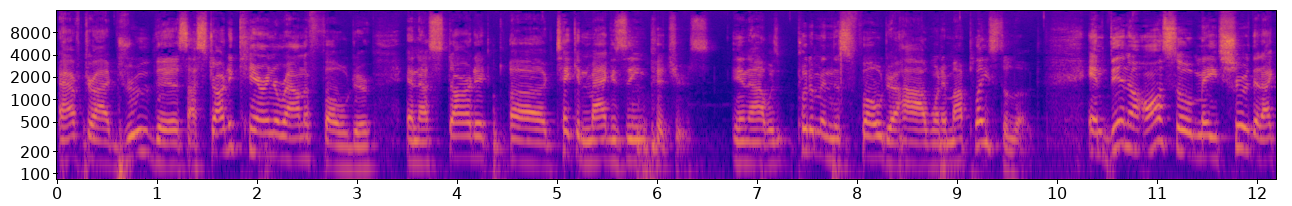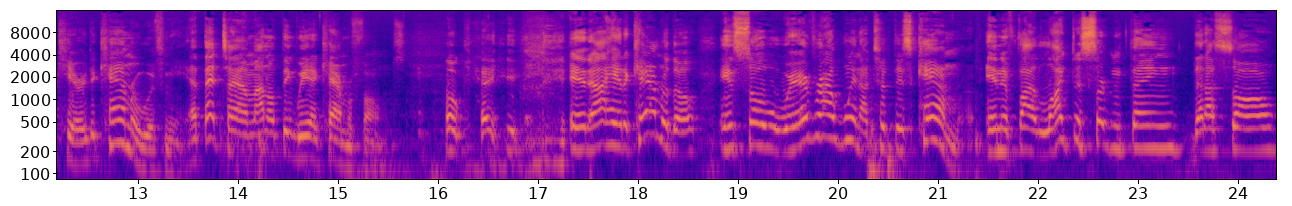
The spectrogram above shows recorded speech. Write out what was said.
After I drew this, I started carrying around a folder and I started uh, taking magazine pictures. And I was put them in this folder how I wanted my place to look. And then I also made sure that I carried a camera with me. At that time, I don't think we had camera phones. Okay. And I had a camera though. And so wherever I went, I took this camera. And if I liked a certain thing that I saw,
